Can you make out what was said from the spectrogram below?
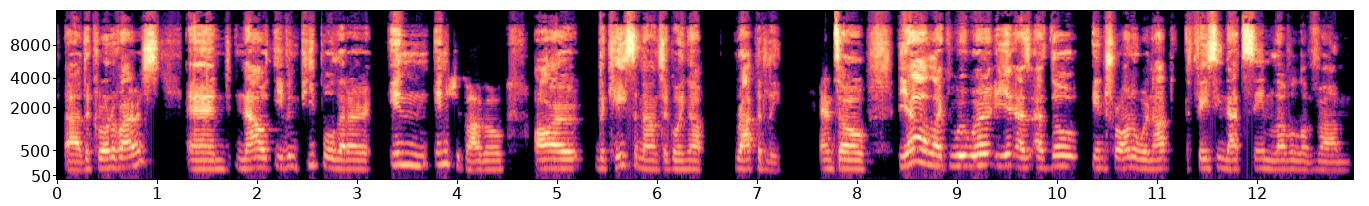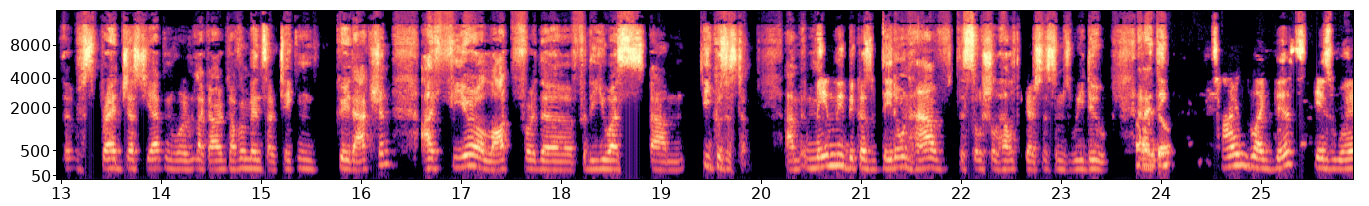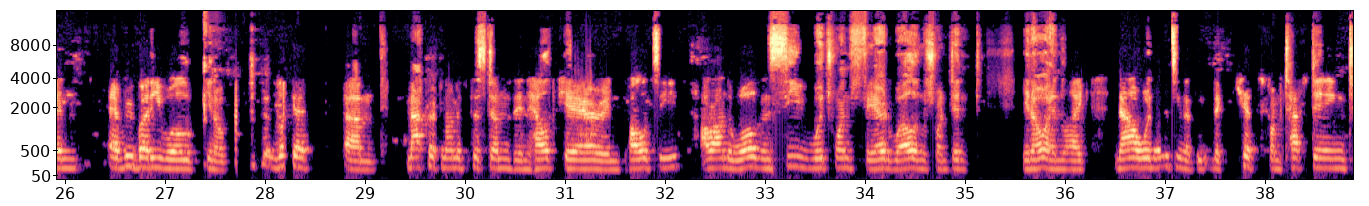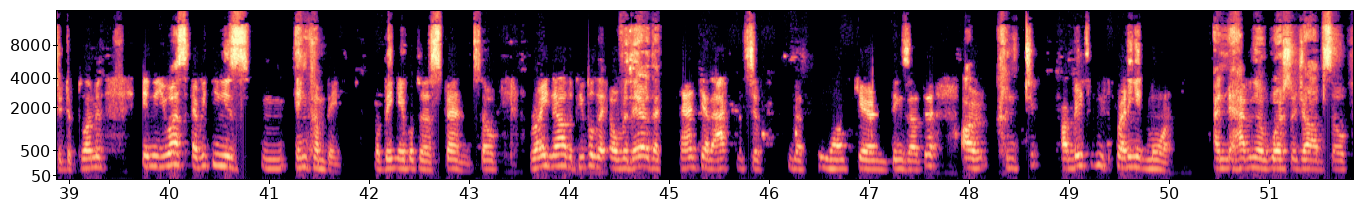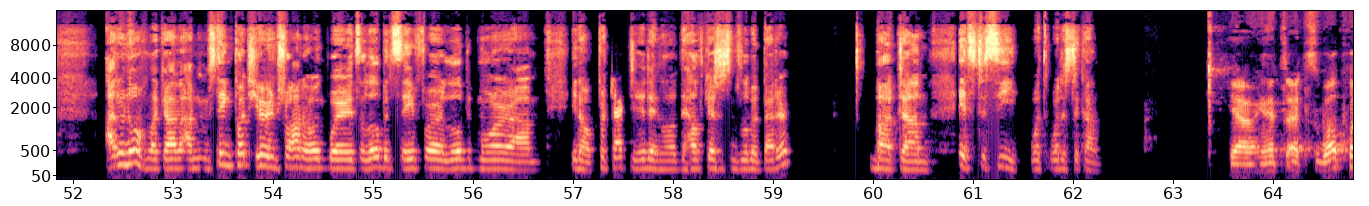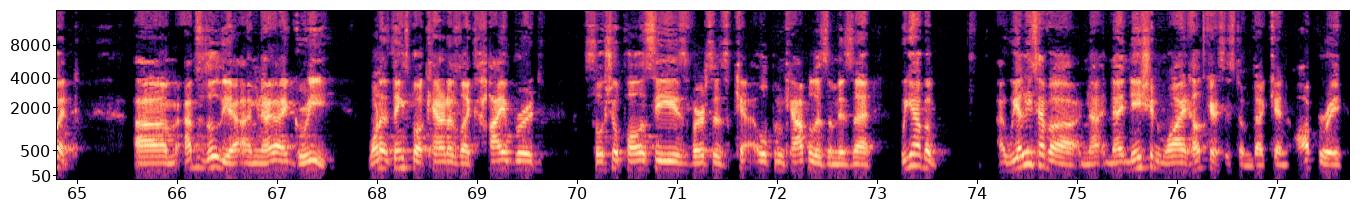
uh, the coronavirus. And now even people that are in, in Chicago are, the case amounts are going up rapidly. And so, yeah, like we're, as, as though in Toronto we're not facing that same level of um, spread just yet, and we're like our governments are taking great action. I fear a lot for the for the U.S. Um, ecosystem, um, mainly because they don't have the social healthcare systems we do, and I, I think times like this is when everybody will, you know, look at um, macroeconomic systems in healthcare and policy around the world and see which one fared well and which one didn't. You know, and like now we're noticing that the, kits from testing to deployment in the U.S. everything is mm, income based for being able to spend. So right now, the people that over there that can't get access to the free healthcare and things out there are are basically spreading it more and having a worse job. So I don't know. Like I'm, I'm staying put here in Toronto, where it's a little bit safer, a little bit more, um, you know, protected, and the healthcare system's a little bit better. But um, it's to see what what is to come. Yeah, it's it's well put. Um, absolutely. I mean, I, I, agree. One of the things about Canada's like hybrid social policies versus ca- open capitalism is that we have a we at least have a na- nationwide healthcare system that can operate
